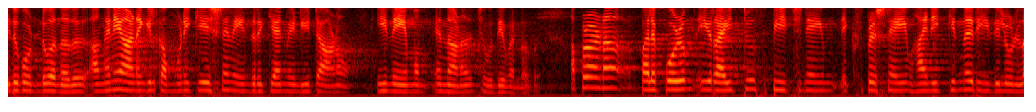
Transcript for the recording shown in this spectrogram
ഇത് കൊണ്ടുവന്നത്? അങ്ങനെയാണെങ്കിൽ കമ്മ്യൂണിക്കേഷനെ നിയന്ത്രിക്കാൻ വേണ്ടിയിട്ടാണോ ഈ നിയമം എന്നാണ് ചോദ്യം വന്നത് അപ്പോഴാണ് പലപ്പോഴും ഈ റൈറ്റ് ടു സ്പീച്ചിനെയും എക്സ്പ്രഷനെയും ഹനിക്കുന്ന രീതിയിലുള്ള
